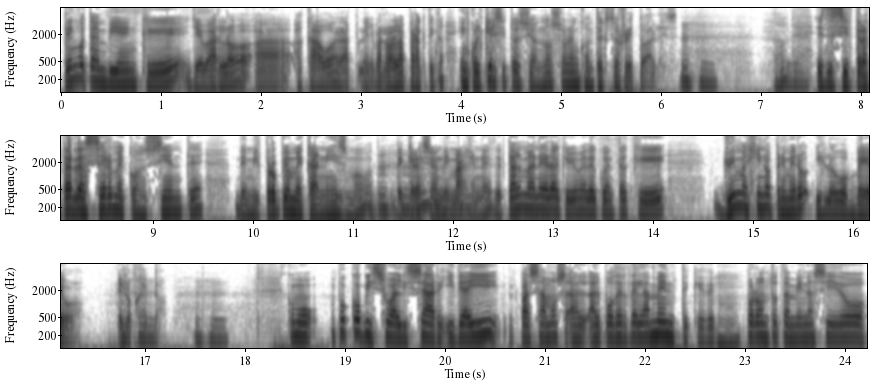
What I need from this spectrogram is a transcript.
tengo también que llevarlo a, cabo, llevarlo a la práctica en cualquier situación, no solo en contextos rituales. Es decir, tratar de hacerme consciente de mi propio mecanismo de creación de imágenes, de tal manera que yo me dé cuenta que yo imagino primero y luego veo el objeto como un poco visualizar y de ahí pasamos al, poder de la mente que de pronto también ha sido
